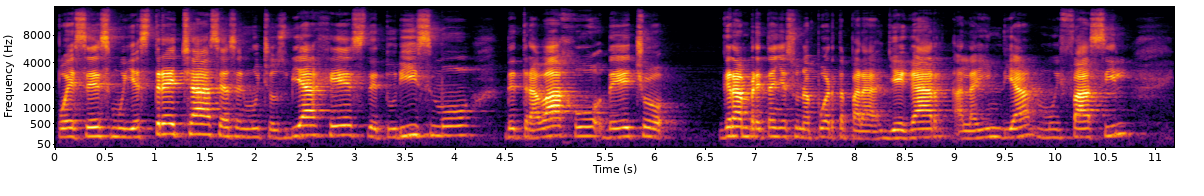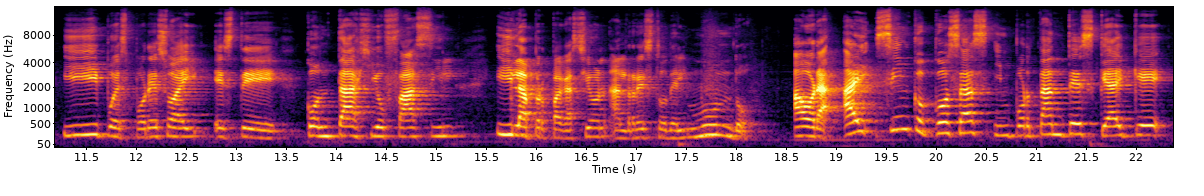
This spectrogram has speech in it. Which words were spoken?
pues es muy estrecha, se hacen muchos viajes de turismo, de trabajo, de hecho Gran Bretaña es una puerta para llegar a la India muy fácil y pues por eso hay este contagio fácil y la propagación al resto del mundo. Ahora, hay cinco cosas importantes que hay que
